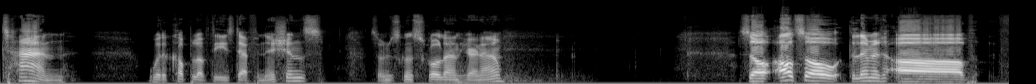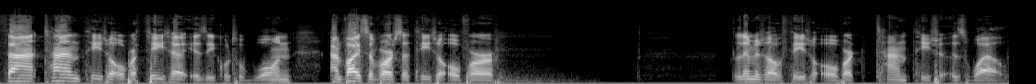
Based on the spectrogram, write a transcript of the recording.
tan with a couple of these definitions. So I'm just going to scroll down here now. So also the limit of tan theta over theta is equal to 1 and vice versa theta over the limit of theta over tan theta as well.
